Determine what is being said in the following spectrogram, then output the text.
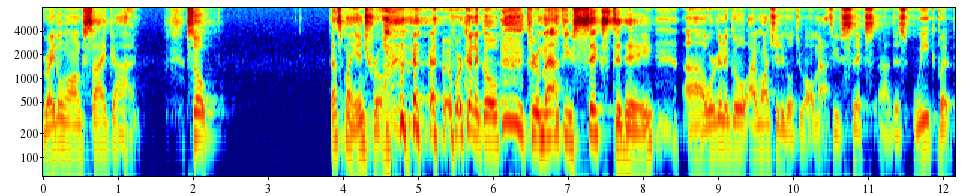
right alongside God. So that's my intro. We're going to go through Matthew 6 today. Uh, we're going to go, I want you to go through all Matthew 6 uh, this week, but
